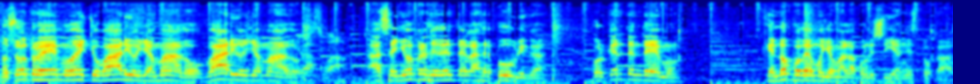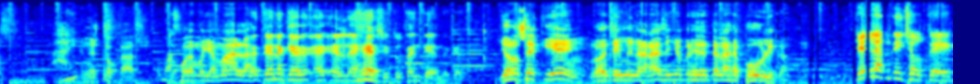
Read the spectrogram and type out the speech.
nosotros hemos hecho varios llamados, varios llamados al señor presidente de la República, porque entendemos que no podemos llamar a la policía en estos casos. Ay, En estos casos. ¿Cómo No así? podemos llamarla. Usted tiene que, eh, el ejército, ¿usted entiende? Que, Yo no sé quién, lo determinará el señor presidente de la República. ¿Qué le han dicho a usted?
